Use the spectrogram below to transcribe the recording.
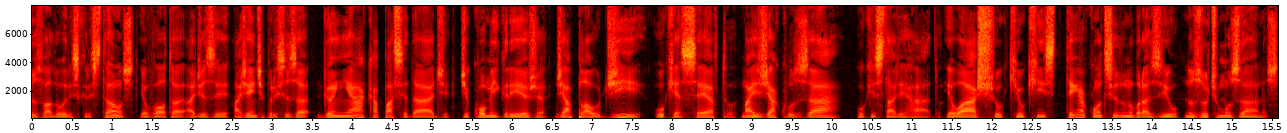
os valores cristãos, eu volto a, a dizer, a gente precisa ganhar capacidade de, como igreja, de aplaudir o que é certo, mas de acusar o que está de errado. Eu acho que o que tem acontecido no Brasil nos últimos anos,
